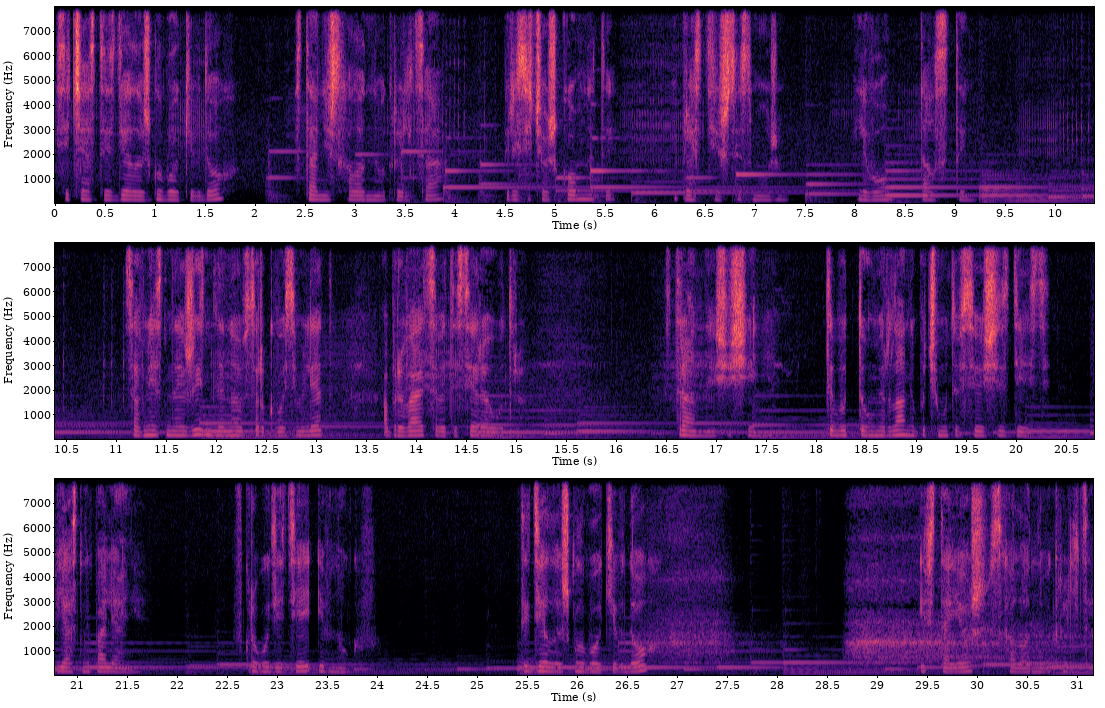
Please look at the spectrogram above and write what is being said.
Сейчас ты сделаешь глубокий вдох, встанешь с холодного крыльца, пересечешь комнаты и простишься с мужем, Львом Толстым. Совместная жизнь длиной в 48 лет обрывается в это серое утро. Странное ощущение. Ты будто умерла, но почему-то все еще здесь, в Ясной Поляне. в кругу детей и внуков. Ты делаешь глубокий вдох и встаешь с холодного крыльца.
